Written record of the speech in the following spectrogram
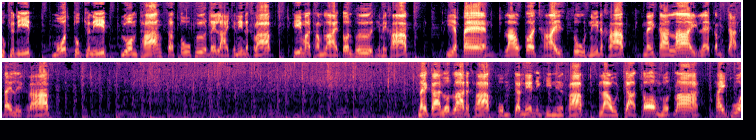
ทุกชนิด มดทุกชนิด รวมทั้งศัตรูพืชหลายๆชนิดนะครับ ที่มาทำลายต้นพืชเห็นไหมครับ เพี้ยแป้งเราก็ใช้สูตรนี้นะครับ ในการไล่และกำจัดได้เลยครับในการลดลาดนะครับ ผมจะเน้นอีกทีนึงนะครับ เราจะต้องลดลาดให้ทั่ว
